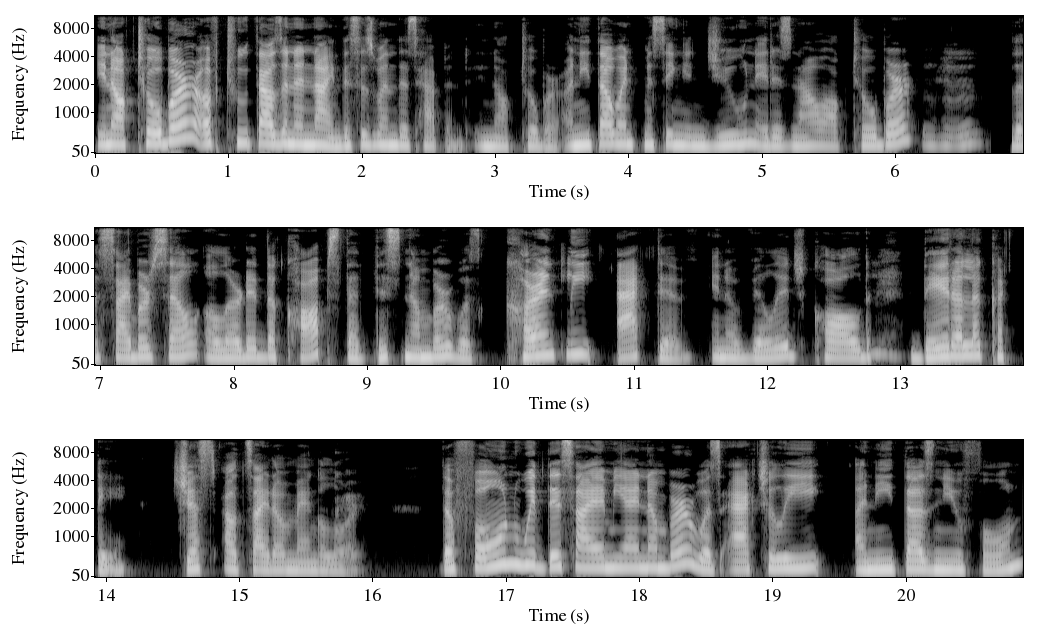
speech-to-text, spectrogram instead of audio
In October of 2009, this is when this happened. In October, Anita went missing in June. It is now October. Mm-hmm. The cyber cell alerted the cops that this number was currently active in a village called Deralakatte, just outside of Mangalore. The phone with this IMEI number was actually Anita's new phone,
